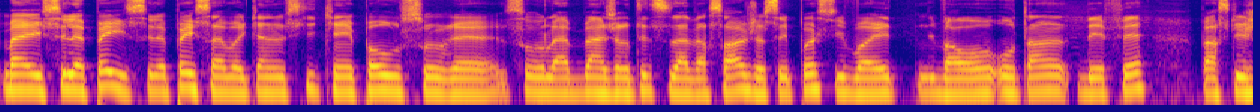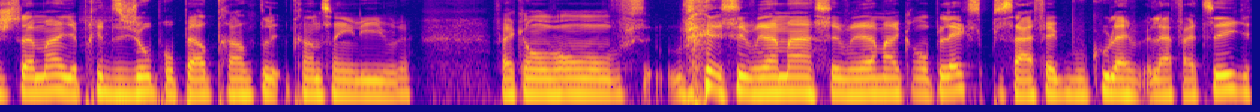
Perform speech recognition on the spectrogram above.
Ben, c'est le pace. C'est le pace à Volkanovski qui impose sur, euh, sur la majorité de ses adversaires. Je sais pas s'il va, être, il va avoir autant d'effets parce que justement, il a pris 10 jours pour perdre 30 li- 35 livres. Fait qu'on on- c'est vraiment, c'est vraiment complexe, puis ça affecte beaucoup la, fatigue,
